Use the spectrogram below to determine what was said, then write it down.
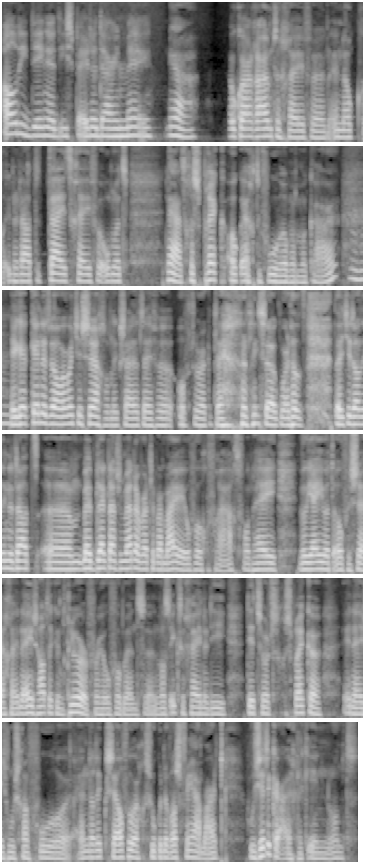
al die dingen die spelen daarin mee. Ja. Elkaar ruimte geven en ook inderdaad de tijd geven om het, nou ja, het gesprek ook echt te voeren met elkaar. Mhm. Ik herken het wel hoor, wat je zegt, want ik zei het even off the record tegen Lisa ook, maar dat, dat je dan inderdaad, ehm, bij Black Lives Matter werd er bij mij heel veel gevraagd van, hey, wil jij hier wat over zeggen? Ineens had ik een kleur voor heel veel mensen en was ik degene die dit soort gesprekken ineens moest gaan voeren. En dat ik zelf heel erg zoekende was van, ja, maar hoe zit ik er eigenlijk in? Want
